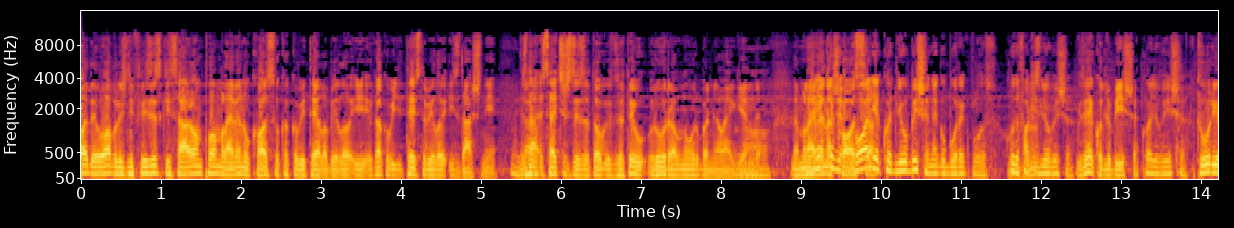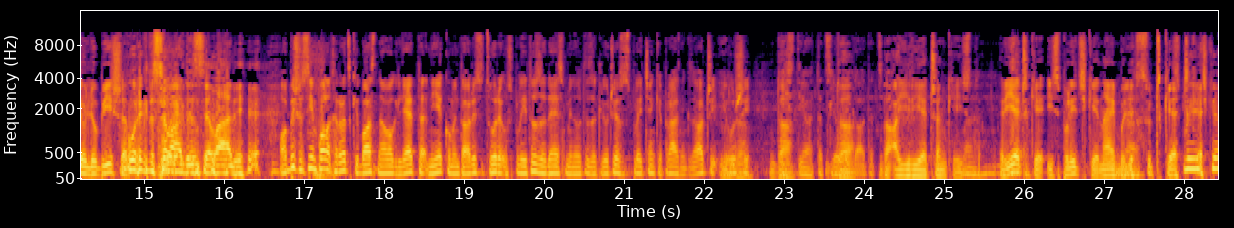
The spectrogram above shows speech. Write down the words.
ode u obližnji frizerski salon po mlevenu kosu kako bi telo bilo i kako bi testo bilo izdašnije. Zna, sećaš se za tog za te ruralno urbane legende no. da mlevena kaže, kosa. Bolje kod Ljubiše nego Burek plus. Who the fuck mm. is Ljubiša? Gde je kod Ljubiše? Kod Ljubiše. Turio Ljubiše. Burek da se ladi. Da se ladi. Obišao sam pola Hrvatske i Bosne ovog ljeta, nije komentarisao ture u Splitu za 10 minuta, zaključio su Splićanke praznik za oči i uši. Da. Isti otac, ljubi da. otac. Da, a i Riječanke isto. Da. Riječke i Splićke najbolje da. su čkečke. Spličke.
